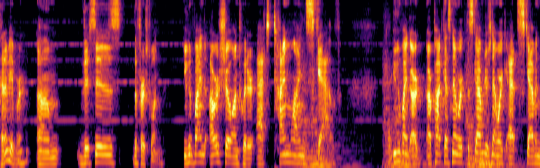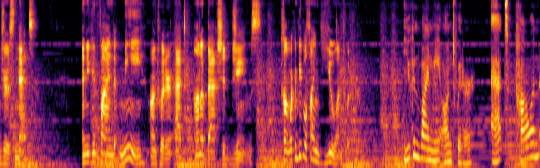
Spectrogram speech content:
Pen and paper. Um, this is the first one. You can find our show on Twitter at Timeline Scav. You can find our, our podcast network, the Scavengers Network, at Scavengers Net. And you can find me on Twitter at Unabashed James. Colin, where can people find you on Twitter? You can find me on Twitter at Colin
